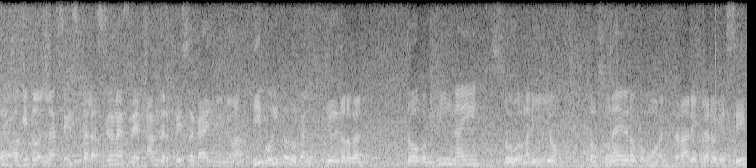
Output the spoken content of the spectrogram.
un poquito las instalaciones de Under Pizza acá en Ñuñoa. Qué bonito local, qué bonito local. Todo con mina ahí, su amarillo con su negro, como el Ferrari, claro que sí.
